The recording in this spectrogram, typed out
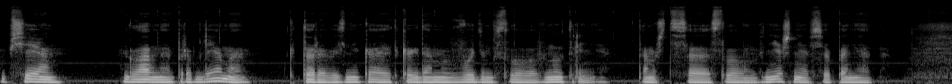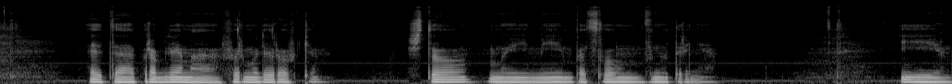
Вообще, главная проблема, которая возникает, когда мы вводим слово «внутреннее», потому что со словом «внешнее» все понятно, это проблема формулировки. Что мы имеем под словом «внутреннее»? И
